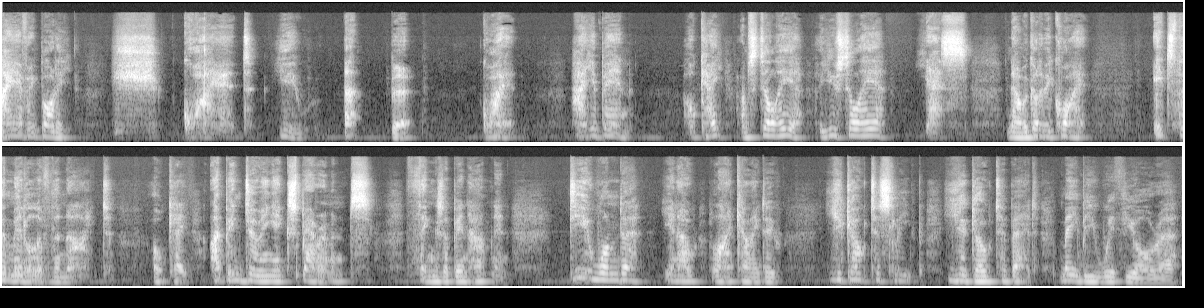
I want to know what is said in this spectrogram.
Hi, everybody. Shh, quiet. You. Uh, but quiet. How you been? Okay, I'm still here. Are you still here? Yes. Now we've got to be quiet. It's the middle of the night. Okay, I've been doing experiments. Things have been happening. Do you wonder, you know, like I do? You go to sleep, you go to bed, maybe with your uh,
